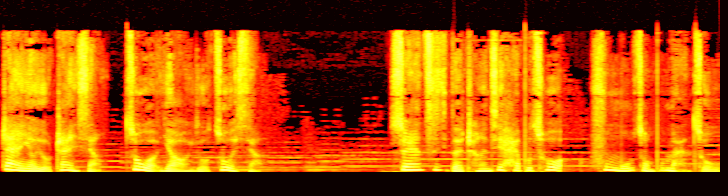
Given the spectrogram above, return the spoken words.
站要有站相，坐要有坐相。虽然自己的成绩还不错，父母总不满足。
